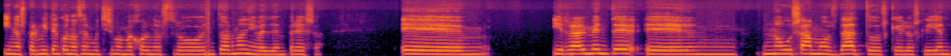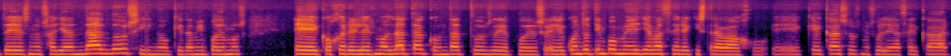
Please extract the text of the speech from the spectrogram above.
y nos permiten conocer muchísimo mejor nuestro entorno a nivel de empresa. Eh, y realmente eh, no usamos datos que los clientes nos hayan dado, sino que también podemos eh, coger el Small Data con datos de pues eh, cuánto tiempo me lleva hacer X trabajo, eh, qué casos me suele acercar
